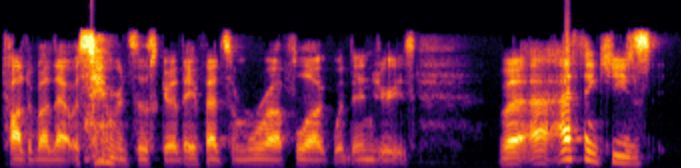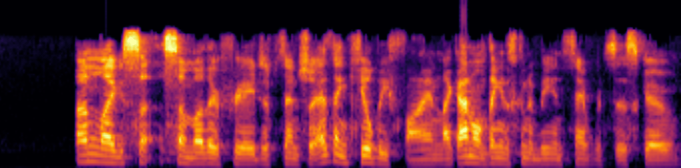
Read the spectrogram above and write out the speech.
talked about that with San Francisco. They've had some rough luck with injuries, but I, I think he's unlike some other free agents potentially. I think he'll be fine. Like I don't think it's going to be in San Francisco.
